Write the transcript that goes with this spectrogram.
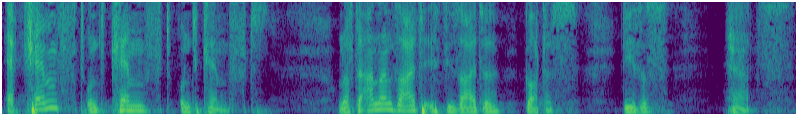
Er kämpft und kämpft und kämpft. Und auf der anderen Seite ist die Seite Gottes, dieses Herz.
